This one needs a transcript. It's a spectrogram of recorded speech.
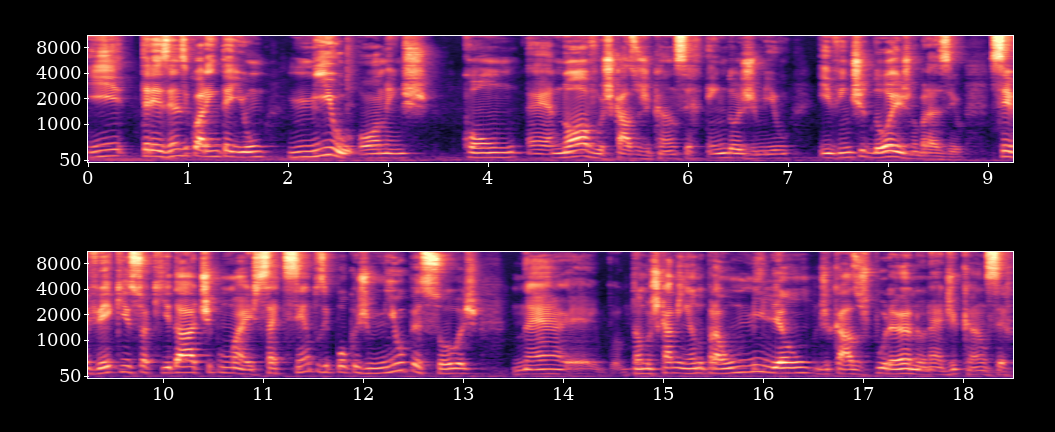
e 341 mil homens com é, novos casos de câncer em 2022 no Brasil. Você vê que isso aqui dá tipo umas 700 e poucos mil pessoas, né? Estamos caminhando para um milhão de casos por ano né, de câncer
